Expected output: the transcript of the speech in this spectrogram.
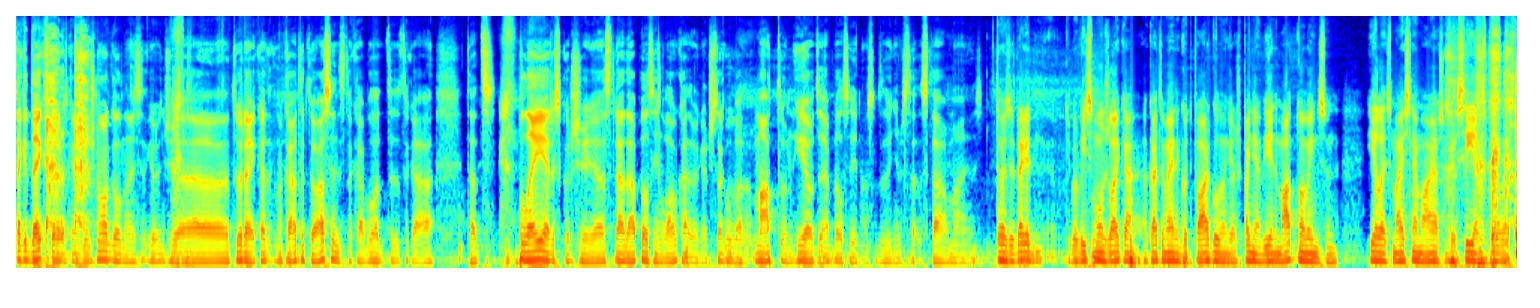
Tagad Deksteram, ka viņš nogalinājis, ka viņš uh, turēja kat, no katra to asins, tā kā, tā kā tāds playeris, kurš uh, strādā apelsīnu laukā, vienkārši saglabā matu un ieaudzē apelsīnos, un tad viņam stā- stāv mājās. Tas ir tagad, ja visu mūžu laikā, katru meiteni, ko tu pārguli, vienkārši paņem vienu matu no viņas un ieliec maisiņā mājās, un pie sienas spēlēs.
